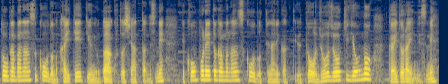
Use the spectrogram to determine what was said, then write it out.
トガバナンスコードの改定っていうのが今年あったんですね。でコーポレートガバナンスコードって何かっていうと上場企業のガイドラインですね。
